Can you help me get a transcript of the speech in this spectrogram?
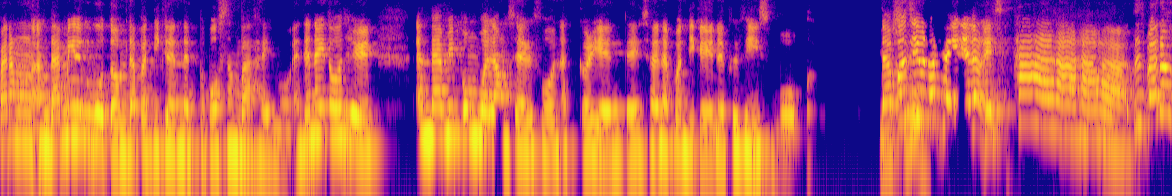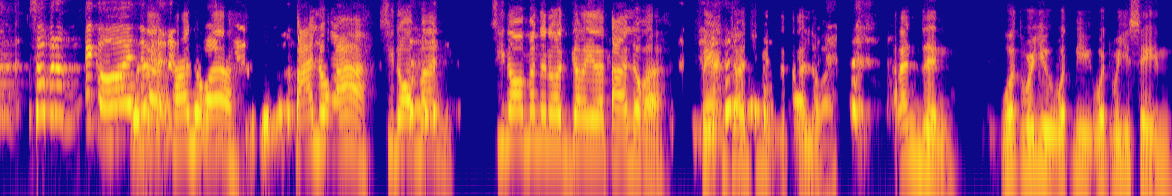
parang ang daming nagugutom, dapat di ka nagpo-post ng bahay mo. And then I told her, ang dami pong walang cellphone at kuryente, sana po hindi kayo nagpe-Facebook. Tapos yung reply niya lang is, ha ha ha ha ha. Tapos parang sobrang pikon. Wala, talo ka. talo ka. Sino ka man. Sino ka man nanood ka ngayon na talo ka. Fair judgment na talo ka. Andren, what were you what you, what were you saying?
